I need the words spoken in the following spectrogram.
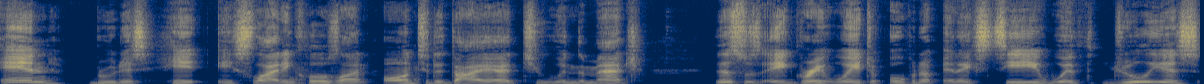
and Brutus hit a sliding clothesline onto the dyad to win the match. This was a great way to open up NXT with Julius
